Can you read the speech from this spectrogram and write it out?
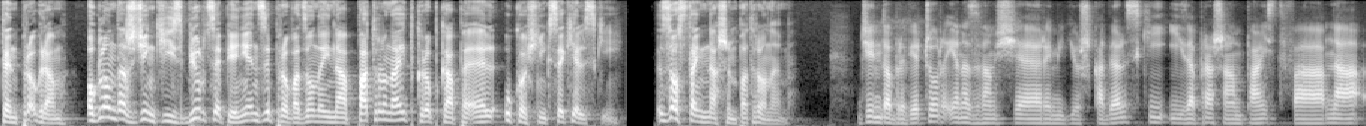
Ten program oglądasz dzięki zbiórce pieniędzy prowadzonej na patronite.pl ukośnik sekielski. Zostań naszym patronem. Dzień dobry wieczór. Ja nazywam się Remigiusz Kadelski i zapraszam Państwa na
